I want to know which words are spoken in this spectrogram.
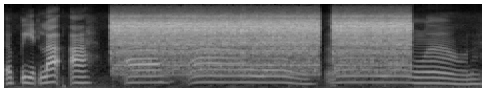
จะ ปิดละอะอะอะแล้วอะแล้วนะ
